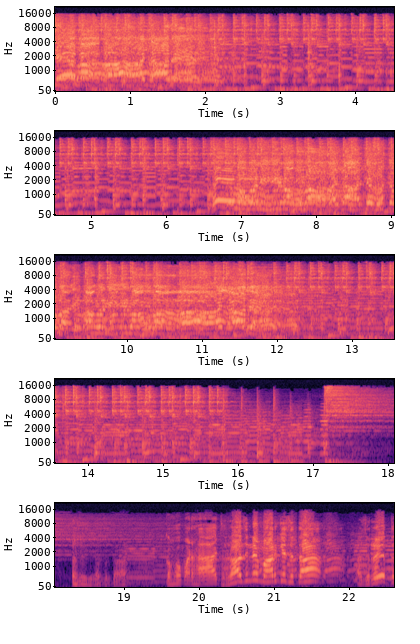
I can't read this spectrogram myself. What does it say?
લેવા આયા રે. આયા રે. અરે વીરા પ્રધાન કહો મહારાજ રાજને માર્ગે જતા આજ રેત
